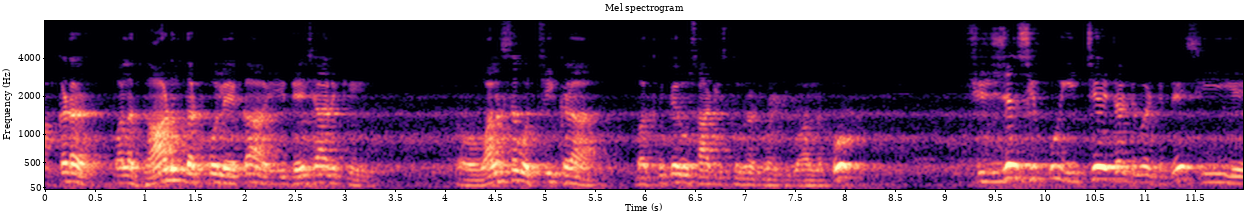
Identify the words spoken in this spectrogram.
అక్కడ వాళ్ళ దాడులు తట్టుకోలేక ఈ దేశానికి వలస వచ్చి ఇక్కడ బతుకుతెరువు సాగిస్తున్నటువంటి వాళ్ళకు సిటిజన్షిప్ ఇచ్చేటటువంటిదే సిఏఏ.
